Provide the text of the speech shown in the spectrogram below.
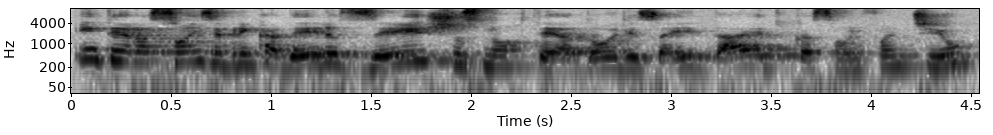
Interações e brincadeiras, eixos norteadores aí da educação infantil.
